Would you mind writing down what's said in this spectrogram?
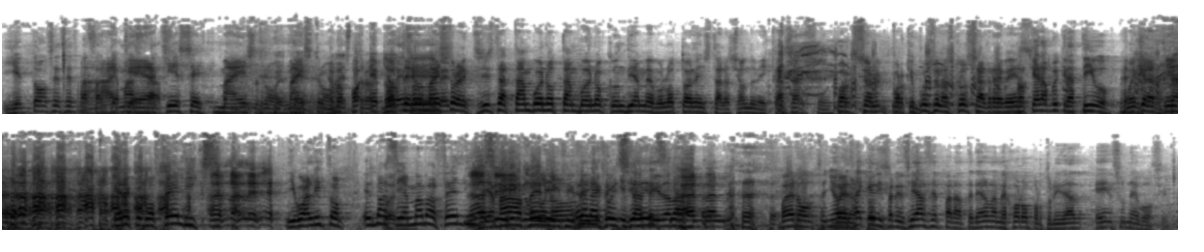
Y entonces es bastante Ay, más que fácil. aquí es el maestro, el maestro. Por- eh, Yo tenía un maestro electricista tan bueno, tan bueno que un día me voló toda la instalación de mi casa porque, se- porque puso las cosas al revés. Porque era muy creativo. Muy creativo. Era como Félix. Igualito. Es más, se llamaba Félix. Ah, Se llamaba Félix. no. Era la coincidencia. Ándale. Bueno, señores, Bueno, hay que pues. diferenciarse para tener una mejor oportunidad en su negocio.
